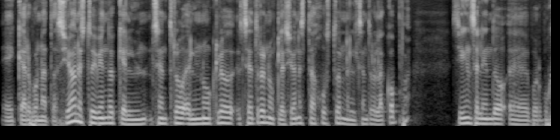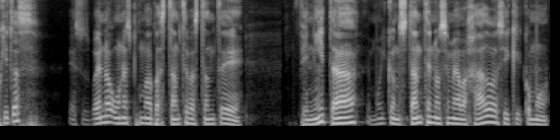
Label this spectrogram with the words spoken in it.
eh, carbonatación. Estoy viendo que el centro, el núcleo, el centro de nucleación está justo en el centro de la copa. Siguen saliendo eh, burbujitas. Eso es bueno. Una espuma bastante, bastante finita, muy constante, no se me ha bajado. Así que como,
